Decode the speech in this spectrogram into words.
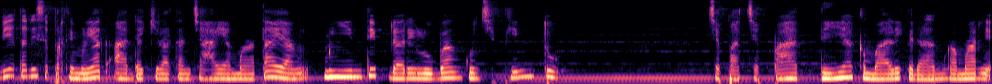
Dia tadi seperti melihat ada kilatan cahaya mata yang mengintip dari lubang kunci pintu. Cepat-cepat dia kembali ke dalam kamarnya,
